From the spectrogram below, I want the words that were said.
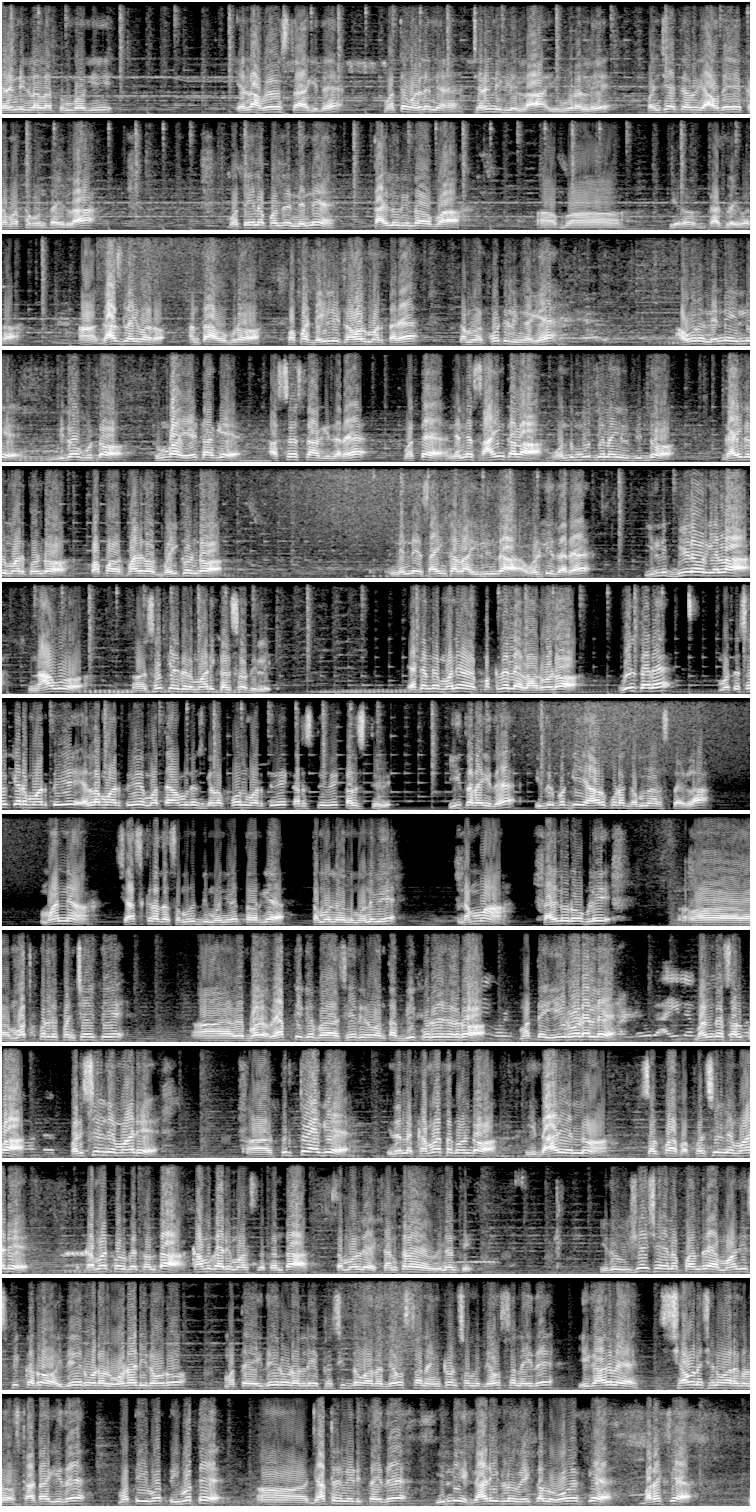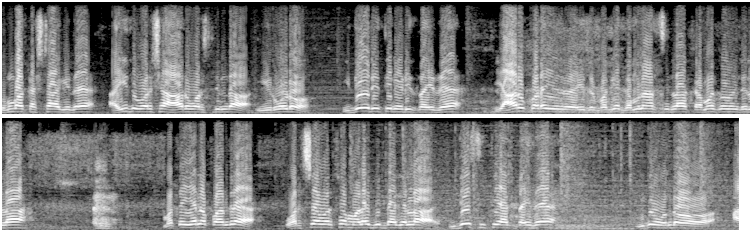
ಚರಂಡಿಗಳೆಲ್ಲ ತುಂಬೋಗಿ ಎಲ್ಲ ಅವ್ಯವಸ್ಥೆ ಆಗಿದೆ. ಮತ್ತು ಒಳ್ಳೆ ಚರಂಡಿಗಳಿಲ್ಲ ಈ ಊರಲ್ಲಿ. ಪಂಚಾಯತಿಯವರು ಯಾವುದೇ ಕ್ರಮ ತಗೊತಾ ಇಲ್ಲ. ಮತ್ತೇನಪ್ಪ ಅಂದರೆ ನಿನ್ನೆ ತಾಯ್ಲೂರಿಂದ ಒಬ್ಬ ಇರೋ ಗಾಜ್ ಲೈವರ ಹಾಂ, ಗಾಜ್ ಲೈವರು ಅಂತ ಒಬ್ಬರು ಪಾಪ ಡೈಲಿ ಟ್ರಾವೆಲ್ ಮಾಡ್ತಾರೆ ನಮ್ಮ ಕೋಟಿಲಿಂಗಗೆ. ಅವರು ನಿನ್ನೆ ಇಲ್ಲಿ ಬಿದ್ದೋಗ್ಬಿಟ್ಟು ತುಂಬ ಏಟಾಗಿ ಅಸ್ವಸ್ಥ ಆಗಿದ್ದಾರೆ. ಮತ್ತು ನಿನ್ನೆ ಸಾಯಂಕಾಲ ಒಂದು ಮೂರು ಜನ ಇಲ್ಲಿ ಬಿದ್ದು ಗಾಯಗಳು ಮಾಡಿಕೊಂಡು ಪಾಪ ಅವ್ರ ಪಾಡಿಗೆ ಅವ್ರು ಬೈಕೊಂಡು ನಿನ್ನೆ ಸಾಯಂಕಾಲ ಇಲ್ಲಿಂದ ಹೊರಟಿದ್ದಾರೆ. ಇಲ್ಲಿ ಬೀಳೋರಿಗೆಲ್ಲ ನಾವು ಸೌಕರ್ಯಗಳು ಮಾಡಿ ಕಳಿಸೋದಿಲ್ಲಿ. ಯಾಕಂದರೆ ಮನೆ ಪಕ್ಕದಲ್ಲೇ ಅಲ್ಲ ರೋಡು ಬೀಳ್ತಾರೆ, ಮತ್ತು ಸೌಕರ್ಯ ಮಾಡ್ತೀವಿ, ಎಲ್ಲ ಮಾಡ್ತೀವಿ, ಮತ್ತು ಆಂಬುಲೆನ್ಸ್ಗೆಲ್ಲ ಫೋನ್ ಮಾಡ್ತೀವಿ, ಕರೆಸ್ತೀವಿ, ಕಳಿಸ್ತೀವಿ. ಈ ಥರ ಇದೆ. ಇದ್ರ ಬಗ್ಗೆ ಯಾರು ಕೂಡ ಗಮನ ಹರಿಸ್ತಾ ಇಲ್ಲ. ಮಾನ್ಯ ಶಾಸಕರಾದ ಸಮೃದ್ಧಿ ಮಂಜುನಾಥ್ ಅವ್ರಿಗೆ ತಮ್ಮಲ್ಲಿ ಒಂದು ಮನವಿ. ನಮ್ಮ ಸಾಯಲೂರು ಹೋಬಳಿ ಮೋತ್ಪಲ್ಲಿ ಪಂಚಾಯಿತಿ ವ್ಯಾಪ್ತಿಗೆ ಸೇರಿರುವಂತ ಬಿ ಕುರುವಿನವರು ಮತ್ತೆ ಈ ರೋಡಲ್ಲಿ ಬಂದು ಸ್ವಲ್ಪ ಪರಿಶೀಲನೆ ಮಾಡಿ ತುರ್ತುವಾಗಿ ಇದನ್ನ ಕ್ರಮ ತಗೊಂಡು ಈ ದಾರಿಯನ್ನು ಸ್ವಲ್ಪ ಪರಿಶೀಲನೆ ಮಾಡಿ ಕ್ರಮ ಕೊಡ್ಬೇಕಂತ, ಕಾಮಗಾರಿ ಮಾಡಿಸ್ಬೇಕಂತ ತಮ್ಮಲ್ಲಿ ಕಣ್ಕಳ ವಿನಂತಿ. ಇದು ವಿಶೇಷ ಏನಪ್ಪಾ ಅಂದ್ರೆ ಮಾಜಿ ಸ್ಪೀಕರು ಇದೇ ರೋಡಲ್ಲಿ ಓಡಾಡಿರೋರು. ಮತ್ತೆ ಇದೇ ರೋಡಲ್ಲಿ ಪ್ರಸಿದ್ಧವಾದ ದೇವಸ್ಥಾನ ವೆಂಕಟರಮಣ ಸ್ವಾಮಿ ದೇವಸ್ಥಾನ ಇದೆ. ಈಗಾಗಲೇ ಶ್ರಾವಣ ಶನಿವಾರಗಳು ಸ್ಟಾರ್ಟ್ ಆಗಿದೆ. ಮತ್ತೆ ಇವತ್ತು, ಇವತ್ತೇ ಜಾತ್ರೆ ನಡೀತಾ ಇದೆ. ಇಲ್ಲಿ ಗಾಡಿಗಳು ವೆಹಿಕಲ್ ಹೋಗಕ್ಕೆ, ಬರಕ್ಕೆ ತುಂಬಾ ಕಷ್ಟ ಆಗಿದೆ. ಐದು ವರ್ಷ, ಆರು ವರ್ಷದಿಂದ ಈ ರೋಡು ಇದೇ ರೀತಿ ನಡೀತಾ ಇದೆ. ಯಾರು ಕೂಡ ಇದ್ರ ಇದ್ರ ಬಗ್ಗೆ ಗಮನ ಹರಿಸಿಲ್ಲ, ಕ್ರಮ ತಗೊಂಡಿಲ್ಲ ಮತ್ತೆ ಏನಪ್ಪಾ ಅಂದ್ರೆ, ವರ್ಷ ವರ್ಷ ಮಳೆ ಬಿದ್ದಾಗೆಲ್ಲ ಇದೇ ಸ್ಥಿತಿ ಆಗ್ತಾ ಇದೆ. ಇದು ಒಂದು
